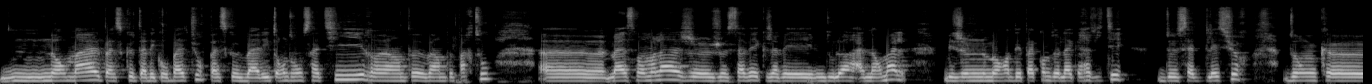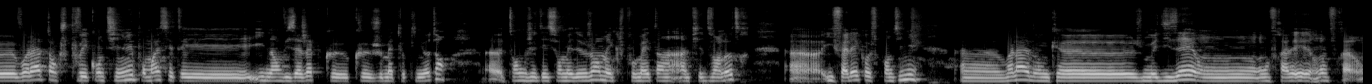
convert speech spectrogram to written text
normales parce que t'as des courbatures, parce que bah, les tendons s'attirent un peu un peu partout. mais à ce moment-là je, je savais que j'avais une douleur anormale, mais je ne me rendais pas compte de la gravité de cette blessure. Donc euh, voilà, tant que je pouvais continuer, pour moi c'était inenvisageable que, que je mette le clignotant. Euh, tant que j'étais sur mes deux jambes et que je pouvais mettre un, pied devant l'autre, euh, il fallait que je continue. Voilà, donc je me disais, on, fera les, on fera,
